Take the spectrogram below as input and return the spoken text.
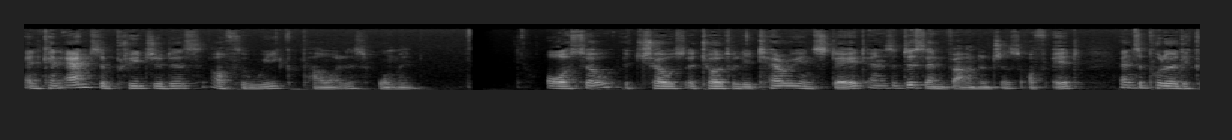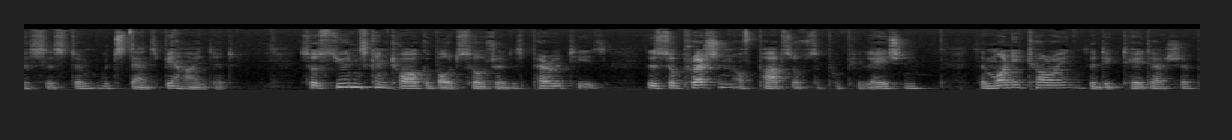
and can end the prejudice of the weak, powerless woman. Also, it shows a totalitarian state and the disadvantages of it and the political system which stands behind it. So, students can talk about social disparities, the suppression of parts of the population, the monitoring, the dictatorship,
